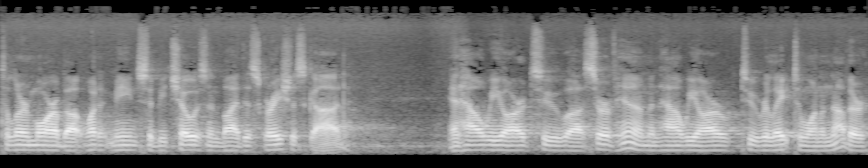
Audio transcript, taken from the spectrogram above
to learn more about what it means to be chosen by this gracious God and how we are to uh, serve Him and how we are to relate to one another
